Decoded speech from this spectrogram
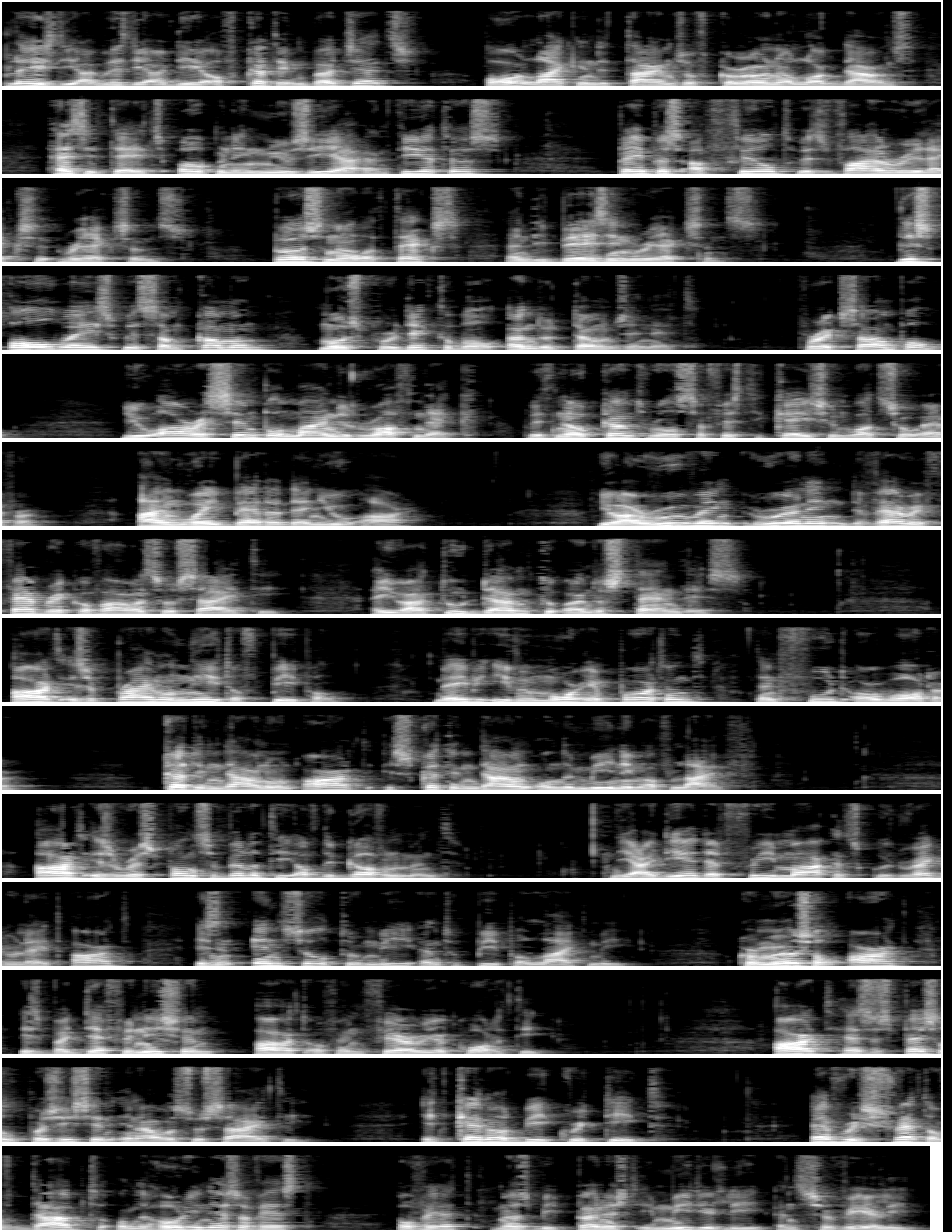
plays the, with the idea of cutting budgets, or like in the times of corona lockdowns, hesitates opening musea and theatres, papers are filled with vile reactions, personal attacks and debasing reactions. This always with some common, most predictable undertones in it. For example, you are a simple-minded roughneck with no cultural sophistication whatsoever. I'm way better than you are. You are ruining, ruining the very fabric of our society and you are too dumb to understand this. Art is a primal need of people, maybe even more important than food or water. Cutting down on art is cutting down on the meaning of life. Art is a responsibility of the government. The idea that free markets could regulate art is an insult to me and to people like me. Commercial art is by definition art of inferior quality. Art has a special position in our society. It cannot be critiqued. Every shred of doubt on the holiness of it, of it must be punished immediately and severely.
